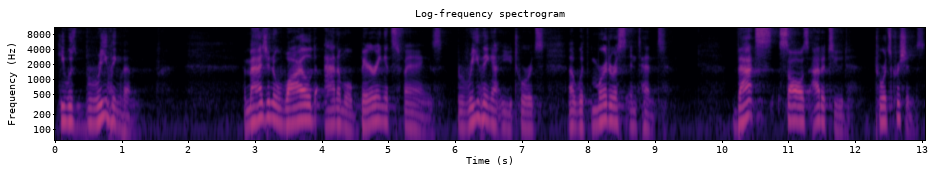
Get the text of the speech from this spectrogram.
he was breathing them. Imagine a wild animal baring its fangs, breathing at you towards uh, with murderous intent. That's Saul's attitude towards Christians.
